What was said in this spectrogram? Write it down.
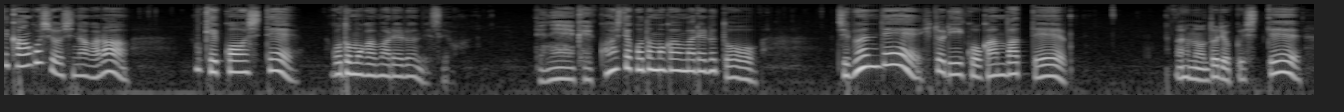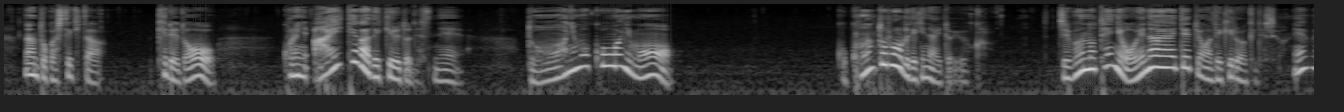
で、看護師をしながら、結婚して子供が生まれるんですよ。でね、結婚して子供が生まれると、自分で一人こう頑張って、あの、努力して、なんとかしてきたけれど、これに相手ができるとですね、どうにもこうにも、こうコントロールできないというか、自分の手に負えない相手っていうのができるわけですよね。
